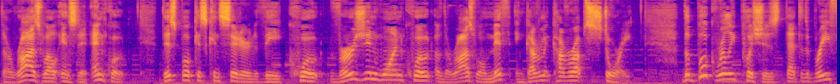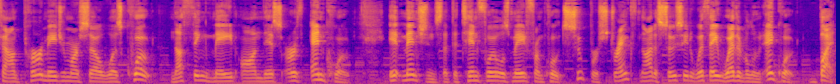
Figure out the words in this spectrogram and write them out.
The Roswell Incident, end quote. This book is considered the, quote, version one, quote, of the Roswell myth and government cover up story. The book really pushes that the debris found per Major Marcel was, quote, nothing made on this earth, end quote. It mentions that the tinfoil was made from, quote, super strength, not associated with a weather balloon, end quote. But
